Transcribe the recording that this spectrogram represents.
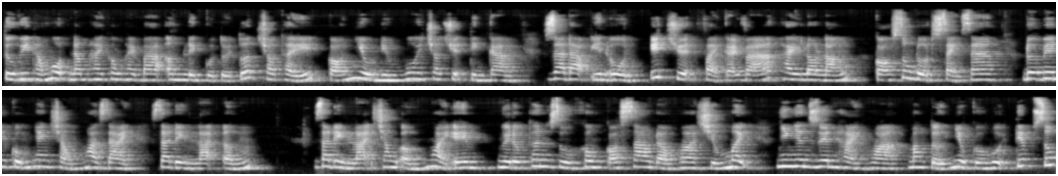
Tử vi tháng 1 năm 2023 âm lịch của tuổi Tuất cho thấy có nhiều niềm vui cho chuyện tình cảm, gia đạo yên ổn, ít chuyện phải cãi vã hay lo lắng, có xung đột xảy ra, đôi bên cũng nhanh chóng hòa giải, gia đình lại ấm. Gia đình lại trong ấm ngoài êm, người độc thân dù không có sao đào hoa chiếu mệnh, nhưng nhân duyên hài hòa mang tới nhiều cơ hội tiếp xúc,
